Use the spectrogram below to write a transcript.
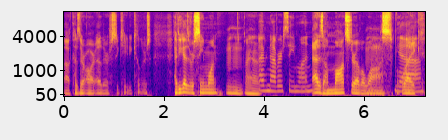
because there are other cicada killers. Have you guys ever seen one? hmm I have. I've never seen one. That is a monster of a Mm. wasp. Yeah. Like,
